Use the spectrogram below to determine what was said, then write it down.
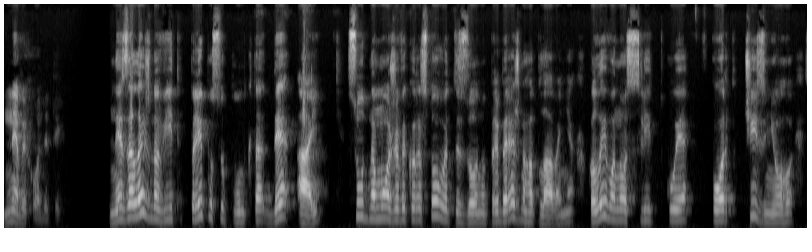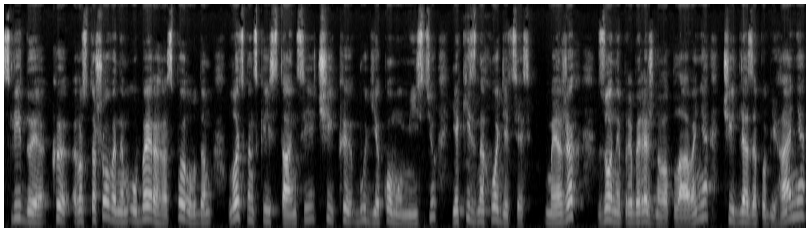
не виходити. Незалежно від припису пункта DI, судно може використовувати зону прибережного плавання, коли воно слідкує в порт чи з нього слідує к розташованим у берега спорудам лоцманської станції чи к будь-якому місцю, які знаходяться в межах зони прибережного плавання чи для запобігання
